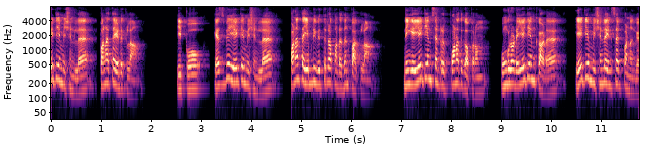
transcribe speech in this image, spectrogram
ஏடிஎம் மிஷினில் பணத்தை எடுக்கலாம். இப்போது எஸ்பிஐ ஏடிஎம் மிஷினில் பணத்தை எப்படி வித்ட்ரா பண்ணுறதுன்னு பார்க்கலாம். நீங்கள் ஏடிஎம் சென்டருக்கு போனதுக்கப்புறம் உங்களோட ஏடிஎம் கார்டை ஏடிஎம் மிஷினில் இன்சர்ட் பண்ணுங்க.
